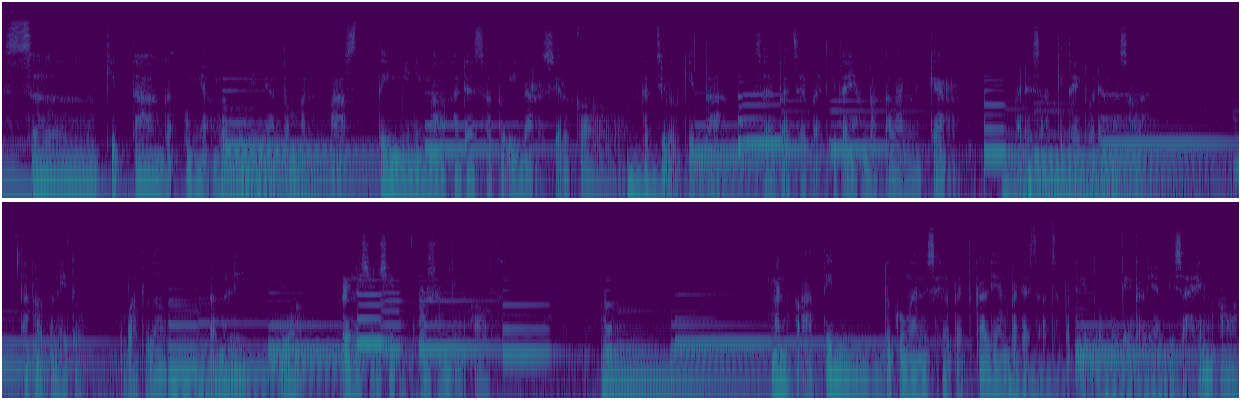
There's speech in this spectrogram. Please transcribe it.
sekita nggak punya nggak punyanya teman pasti minimal ada satu inner circle kecil kita sahabat-sahabat kita yang bakalan care pada saat kita itu ada masalah apa pun itu about love family work relationship or something else. Manfaatin dukungan sahabat kalian pada saat seperti itu. Mungkin kalian bisa hangout,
